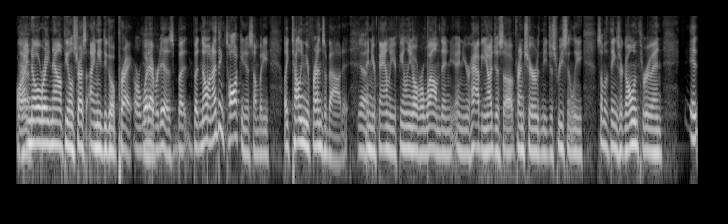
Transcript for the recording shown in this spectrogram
or i know right now i'm feeling stressed i need to go pray or whatever it is. But but no and i think talking to somebody like telling your friends about it Yeah. and your family you're feeling overwhelmed and, and you're having you know I just uh, a friend shared with me just recently some of the things they're going through and it,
